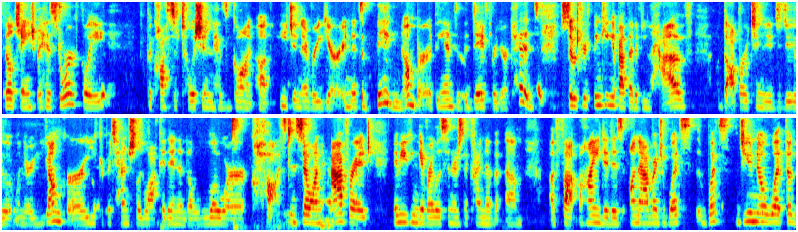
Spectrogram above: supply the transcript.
It'll change, but historically the cost of tuition has gone up each and every year. And it's a big number at the end of the day for your kids. So if you're thinking about that, if you have the opportunity to do it when they're younger, you could potentially lock it in at a lower cost. And so, on average, maybe you can give our listeners a kind of um, a thought behind it. Is on average, what's what's do you know what the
